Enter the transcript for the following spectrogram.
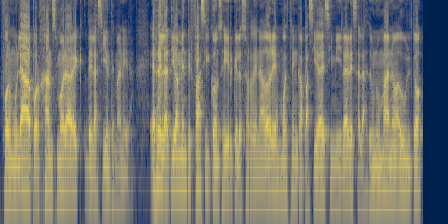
formulada por Hans Moravec de la siguiente manera. Es relativamente fácil conseguir que los ordenadores muestren capacidades similares a las de un humano adulto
